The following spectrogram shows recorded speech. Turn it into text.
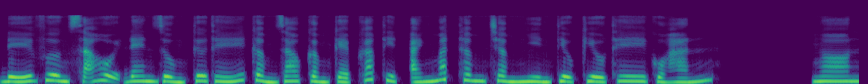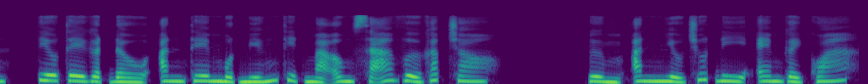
Đế vương xã hội đen dùng tư thế cầm dao cầm kẹp gắp thịt ánh mắt thâm trầm nhìn tiểu kiều thê của hắn. Ngon, tiêu tê gật đầu ăn thêm một miếng thịt mà ông xã vừa gắp cho. Ừm, ăn nhiều chút đi, em gầy quá.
